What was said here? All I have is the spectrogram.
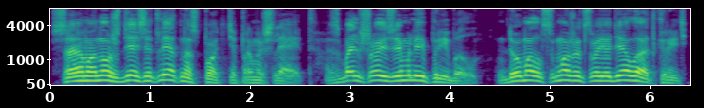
«Сам он уж десять лет на спотте промышляет. С большой земли прибыл. Думал, сможет свое дело открыть.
